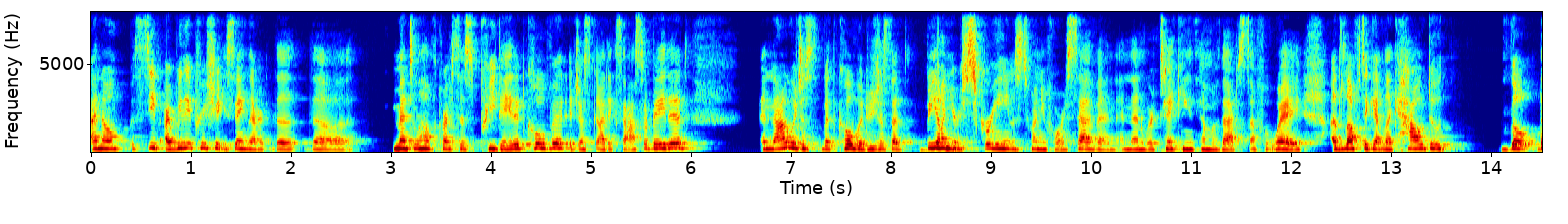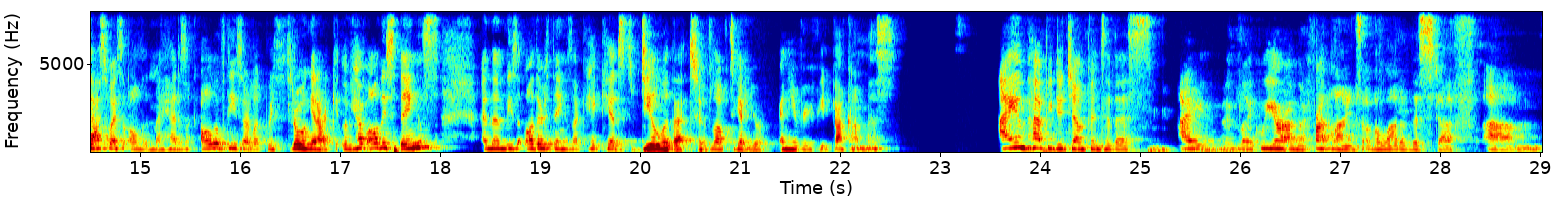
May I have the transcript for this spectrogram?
I know Steve, I really appreciate you saying that the the mental health crisis predated COVID. It just got exacerbated. And now we just with COVID, we just said be on your screens 24-7. And then we're taking some of that stuff away. I'd love to get like how do though that's why it's all in my head. It's like all of these are like we're throwing at our. We have all these things, and then these other things like, hey kids, deal with that too. I'd love to get your any of your feedback on this. I am happy to jump into this. I like we are on the front lines of a lot of this stuff um,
